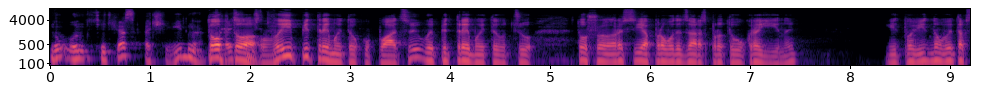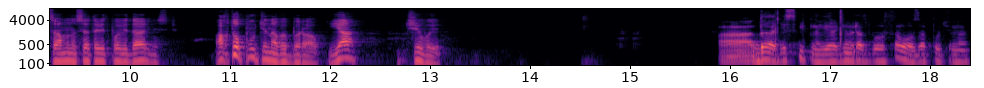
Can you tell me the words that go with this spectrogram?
ну он сейчас очевидно. Тобто российский. ви підтримуєте окупацію, ви підтримуєте оцю, то, що Росія проводить зараз проти України. І відповідно, ви так само несете відповідальність. А хто Путіна вибирав? Я чи ви? А, да, действительно, я один раз голосовал за Путина.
